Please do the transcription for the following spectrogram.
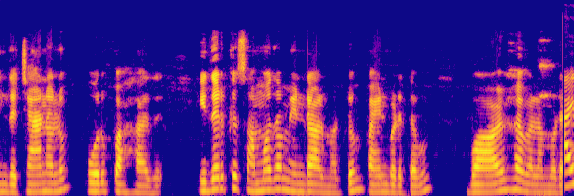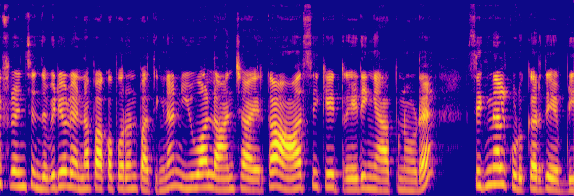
இந்த சேனலும் பொறுப்பாகாது. இதற்கு சம்மதம் என்றால் மட்டும் பயன்படுத்தவும். வாழ்க வளமுடன். ஹாய் ஃப்ரெண்ட்ஸ் இந்த வீடியோவில் என்ன பார்க்க போகிறோன்னு பார்த்தீங்கன்னா நியூவாக லான்ச் ஆயிருக்க ஆர்சிகே ட்ரேடிங் ஆப்னோட சிக்னல் கொடுக்கறது எப்படி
